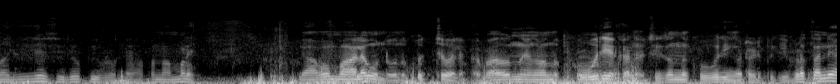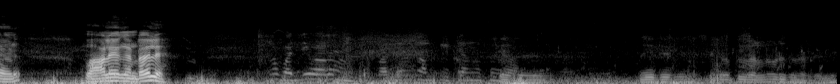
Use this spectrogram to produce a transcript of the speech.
വലിയ ശിലോപ്പി ഇവിടെ അപ്പൊ അപ്പം നമ്മളെ ലാഭം വല കൊണ്ടുവന്നു കൊച്ചു വല. അപ്പോൾ അതൊന്ന് ഞങ്ങളൊന്ന് കോരിയേക്കാന്ന് വെച്ചു. ഇതൊന്ന് കോരി ഇങ്ങോട്ട് അടുപ്പിക്കും. ഇവിടെ തന്നെയാണ് വാളയും കണ്ടോ അല്ലേ? ശിലോപ്പി വെള്ളം വാളയാണ് വലിയ നമുക്ക് കിട്ടിയ അങ്ങനത്തെ ഒരു വാള. സിലോപ്പി വെള്ളം എടുക്കുന്നുണ്ടല്ലേ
